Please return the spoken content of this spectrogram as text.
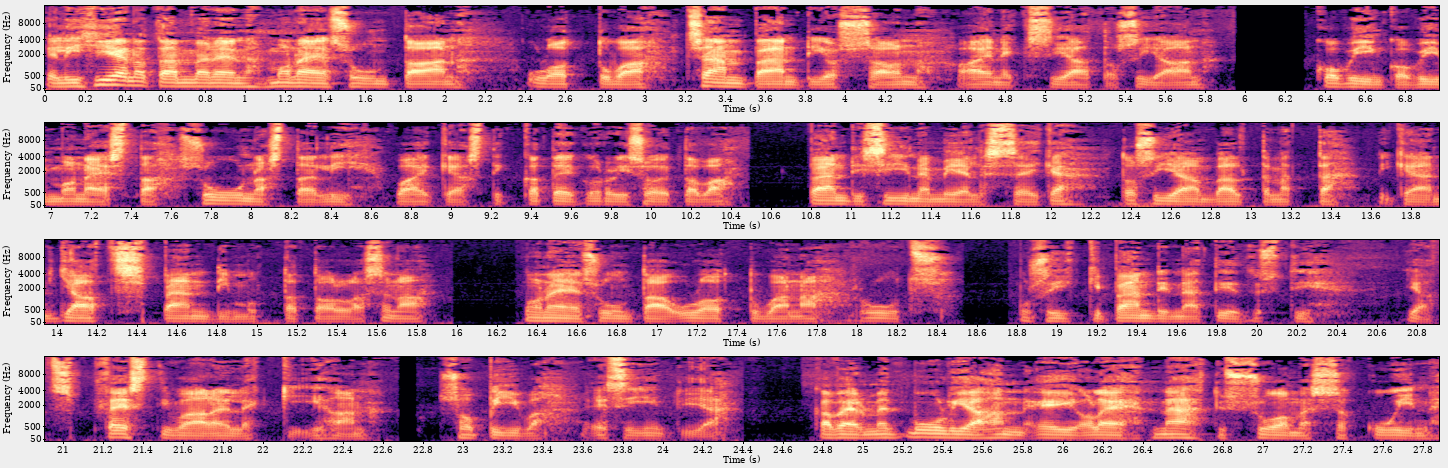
Eli hieno tämmöinen moneen suuntaan ulottuva jam jossa on aineksia tosiaan kovin kovin monesta suunnasta, eli vaikeasti kategorisoitava bändi siinä mielessä, eikä tosiaan välttämättä mikään jats-bändi, mutta tuollaisena moneen suuntaan ulottuvana roots-musiikkibändinä tietysti jats-festivaaleillekin ihan sopiva esiintyjä. Government Muuliahan ei ole nähty Suomessa kuin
